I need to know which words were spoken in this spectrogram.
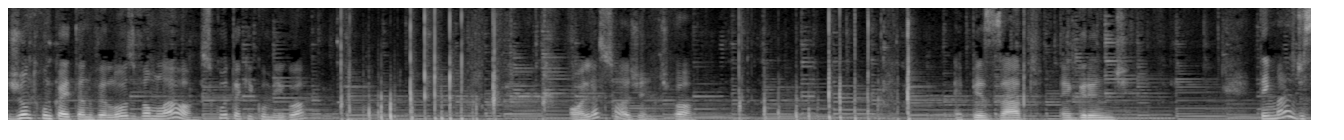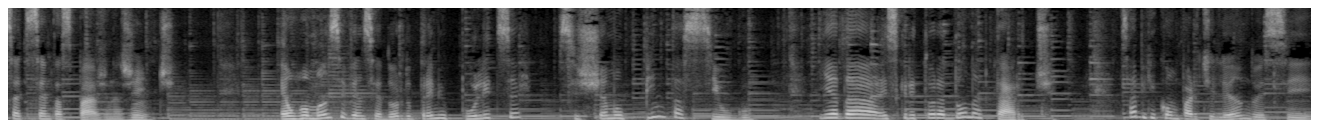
junto com Caetano Veloso. Vamos lá, ó. Escuta aqui comigo, ó. Olha só, gente, ó. É pesado, é grande. Tem mais de 700 páginas, gente. É um romance vencedor do Prêmio Pulitzer, se chama O Pintacilgo e é da escritora Dona Tarte. Sabe que compartilhando esse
